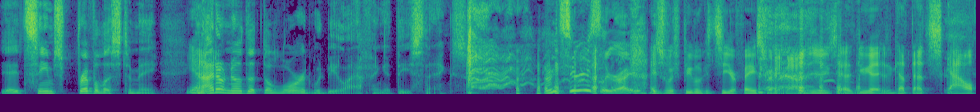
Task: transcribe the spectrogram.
It seems frivolous to me, and I don't know that the Lord would be laughing at these things. I mean, seriously, right? I just wish people could see your face right now. You, you you got that scowl.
